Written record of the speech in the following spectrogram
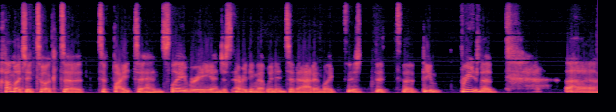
how much it took to to fight to end slavery and just everything that went into that, and like there's the the the the uh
